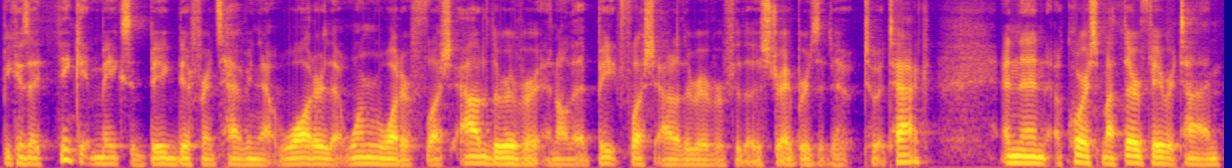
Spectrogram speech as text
because I think it makes a big difference having that water, that warmer water flush out of the river and all that bait flush out of the river for those stripers to, to attack. And then, of course, my third favorite time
